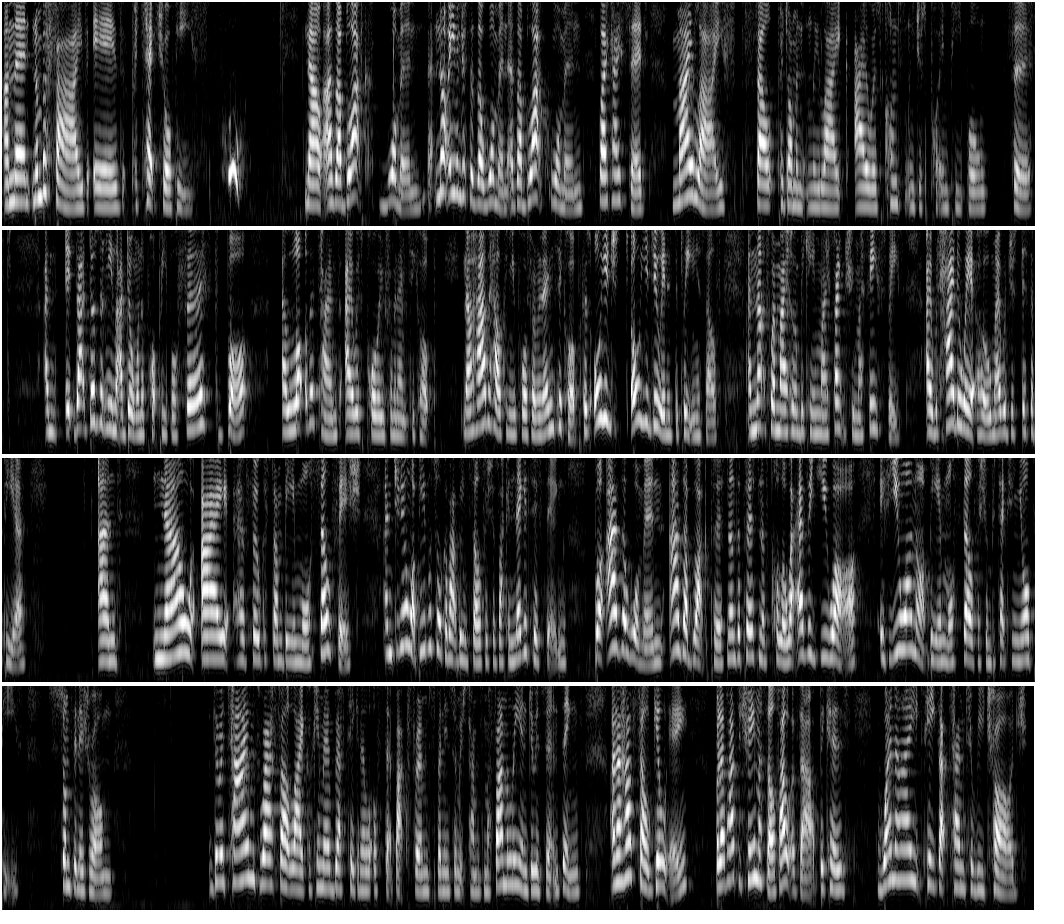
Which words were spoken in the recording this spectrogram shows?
And then number five is protect your peace. Whew. Now, as a black woman, not even just as a woman, as a black woman, like I said, my life felt predominantly like I was constantly just putting people first. And it, that doesn't mean that I don't want to put people first, but a lot of the times I was pouring from an empty cup. Now, how the hell can you pour from an empty cup? Because all you just all you're doing is depleting yourself, and that's when my home became my sanctuary, my safe space. I would hide away at home. I would just disappear, and now I have focused on being more selfish. And do you know what? People talk about being selfish as like a negative thing, but as a woman, as a black person, as a person of color, whatever you are, if you are not being more selfish and protecting your peace, something is wrong there are times where I felt like, okay, maybe I've taken a little step back from spending so much time with my family and doing certain things. And I have felt guilty, but I've had to train myself out of that because when I take that time to recharge,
